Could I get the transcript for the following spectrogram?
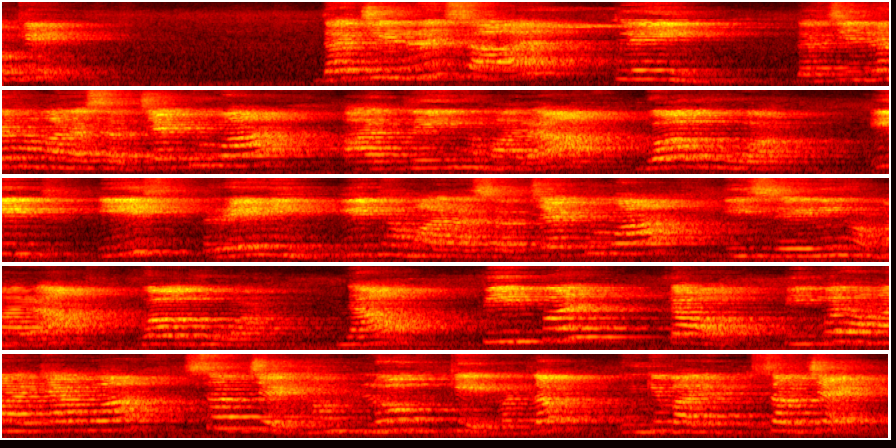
Okay the childrens are playing the children हमारा सब्जेक्ट हुआ आर प्लेइंग हमारा वर्ब हुआ। इट इज़ रेनिंग इट हमारा सब्जेक्ट हुआ इज़ रेनिंग हमारा वर्ब हुआ। नाउ पीपल टॉक पीपल हमारा क्या हुआ? सब्जेक्ट हम लोग के मतलब उनके बारे सब्जेक्ट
